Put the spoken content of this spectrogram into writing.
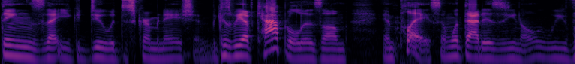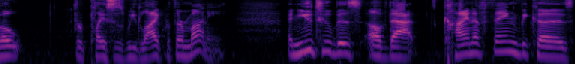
things that you could do with discrimination because we have capitalism in place. And what that is, you know, we vote for places we like with our money. And YouTube is of that kind of thing because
